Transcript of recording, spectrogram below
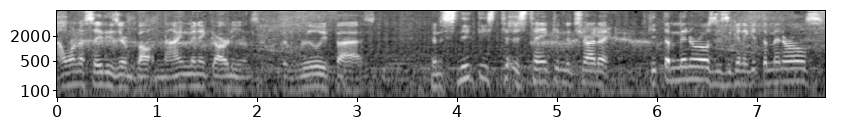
I want to say these are about 9 minute Guardians. They're really fast. Gonna sneak these this tank in to try to get the minerals. Is he gonna get the minerals?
